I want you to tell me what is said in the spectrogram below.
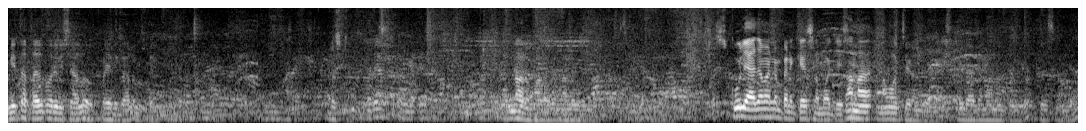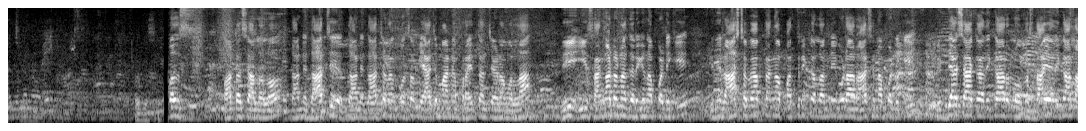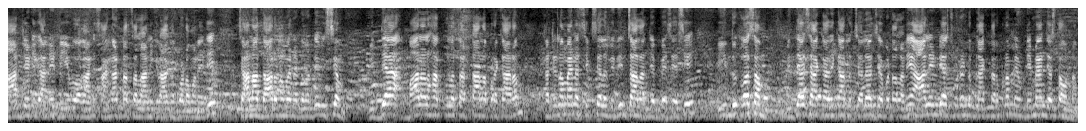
మిగతా తదుపరి విషయాలు పై అధికారులు ఉన్నారు మా దగ్గర నలుగురు. స్కూల్ యాజమాన్యం పైన కేసు నమోదు చేసి నమోదు చేయడం స్కూల్ యాజమాన్యం పేరులో కేసు నమోదు చేయడం పాఠశాలలో దాన్ని దాచి దాన్ని దాచడం కోసం యాజమాన్యం ప్రయత్నం చేయడం వల్ల ఈ ఈ సంఘటన జరిగినప్పటికీ ఇది రాష్ట్ర వ్యాప్తంగా పత్రికలన్నీ కూడా రాసినప్పటికీ విద్యాశాఖ అధికారులు ఒక స్థాయి అధికారులు ఆర్జేడీ కానీ డిఓ కానీ సంఘటన స్థలానికి రాకపోవడం అనేది చాలా దారుణమైనటువంటి విషయం. విద్యా బాలల హక్కుల చట్టాల ప్రకారం కఠినమైన శిక్షలు విధించాలని చెప్పేసి ఇందుకోసం విద్యాశాఖ అధికారులు చర్యలు చేపట్టాలని ఆల్ ఇండియా స్టూడెంట్ బ్లాక్ తరఫున మేము డిమాండ్ చేస్తూ ఉన్నాం.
